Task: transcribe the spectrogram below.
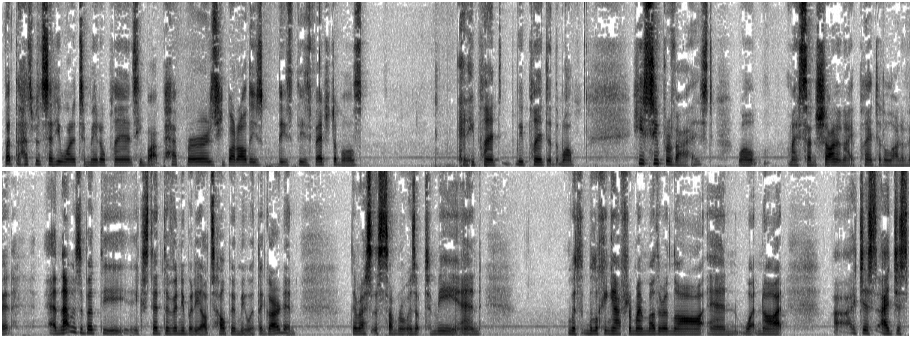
But the husband said he wanted tomato plants, he bought peppers, he bought all these these these vegetables and he planted we planted them well he supervised well my son Sean and I planted a lot of it. And that was about the extent of anybody else helping me with the garden. The rest of the summer was up to me. And with looking after my mother-in-law and whatnot i just i just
